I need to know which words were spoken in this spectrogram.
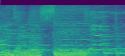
Lord, das I've seen him.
